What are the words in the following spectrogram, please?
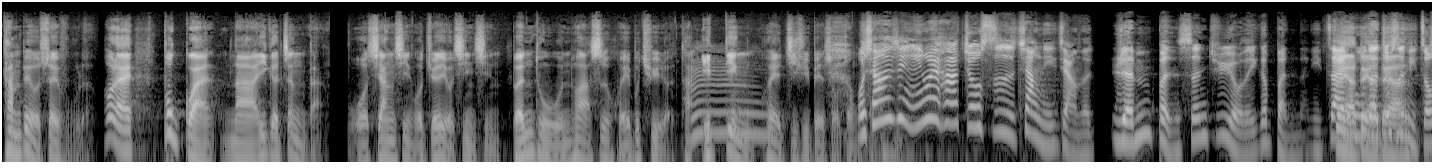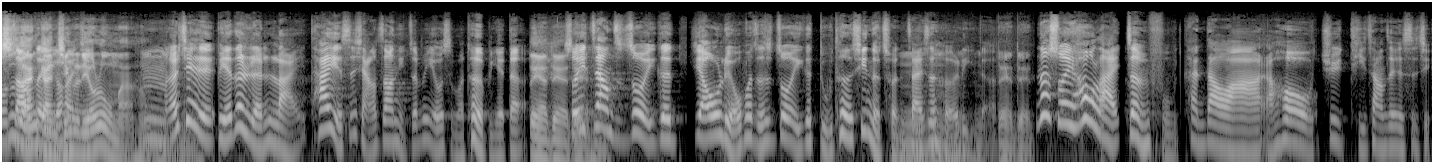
他们被我说服了。后来不管哪一个政党。我相信，我觉得有信心，本土文化是回不去了，它一定会继续被受重视。我相信，因为它就是像你讲的，人本身具有的一个本能，你在乎的就是你周遭的一个感情的流露嘛。嗯，而且别的人来，他也是想要知道你这边有什么特别的。对呀，对呀。所以这样子做一个交流，或者是做一个独特性的存在是合理的。对对。那所以后来政府看到啊，然后去提倡这些事情，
